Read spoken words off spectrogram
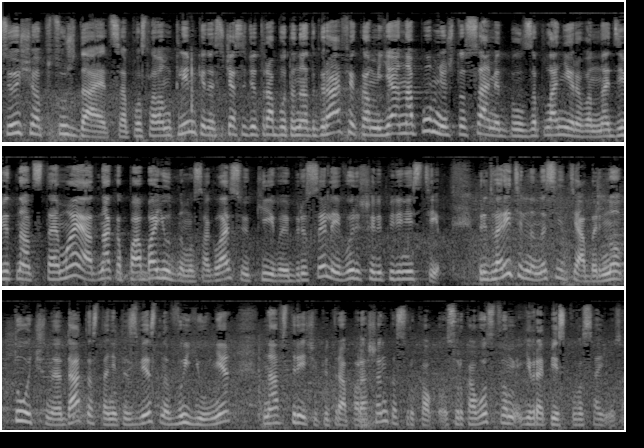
все еще обсуждается. По словам Климкина, сейчас идет работа над графиком. Я напомню, что саммит был запланирован на 19 мая, однако по обоюдному согласию Киева и Брюсселя его решили перенести. Предварительно на сентябрь, но точная дата станет известна в июне на встрече Петра Порошенко с руководством Европейского Союза.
